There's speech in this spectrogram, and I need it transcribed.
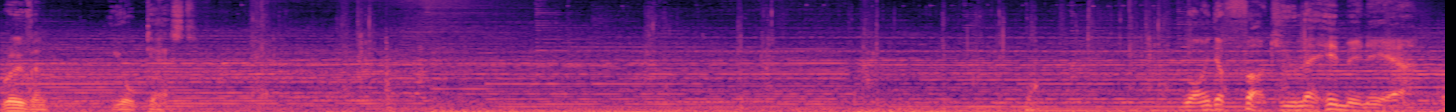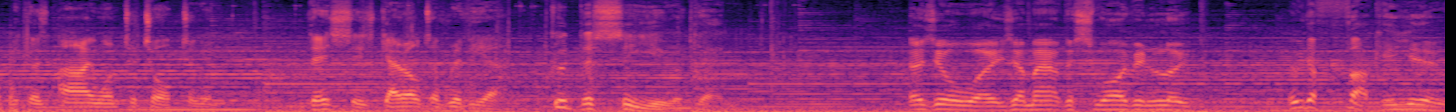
Reuven, your guest. Why the fuck you let him in here? Because I want to talk to him. This is Geralt of Rivia. Good to see you again. As always, I'm out the swiving loop. Who the fuck are you?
